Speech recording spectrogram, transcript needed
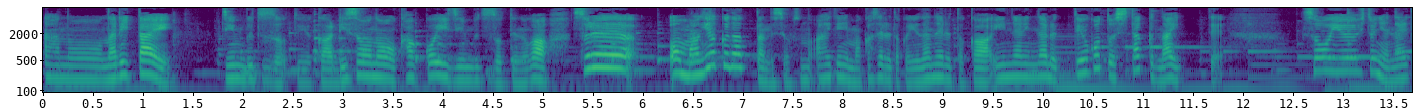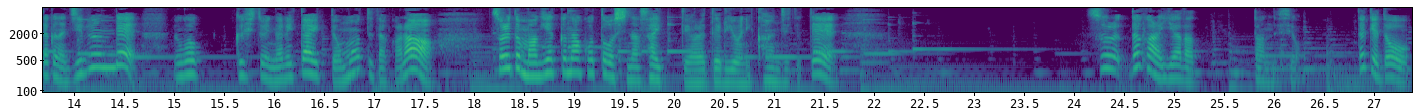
あのなりたい人物像というか理想のかっこいい人物像っていうのがそれを真逆だったんですよ。その相手に任せるとか委ねるとか言いなりになるっていうことをしたくないって。そういう人にはなりたくない。自分で動く人になりたいって思ってたからそれと真逆なことをしなさいって言われてるように感じててそれだから嫌だったんですよ。だけど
